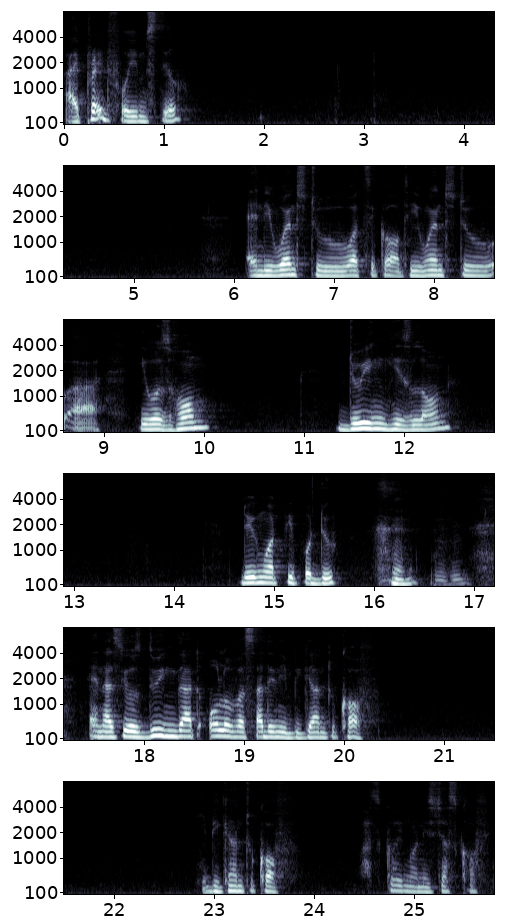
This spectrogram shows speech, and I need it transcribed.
I prayed for him still. And he went to what's it called? He went to uh, he was home doing his loan doing what people do Mm-hmm. And as he was doing that, all of a sudden he began to cough. He began to cough. What's going on? He's just coughing.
